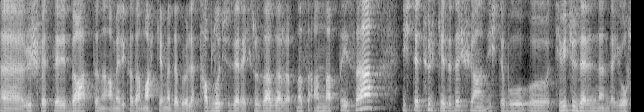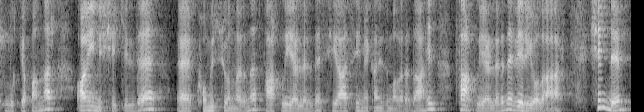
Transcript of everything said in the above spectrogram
e, rüşvetleri dağıttığını Amerika'da mahkemede böyle tablo çizerek Rıza Zarrab nasıl anlattıysa işte Türkiye'de de şu an işte bu e, Twitch üzerinden de yolsuzluk yapanlar aynı şekilde e, komisyonlarını farklı yerlere de siyasi mekanizmalara dahil farklı yerlere de veriyorlar. Şimdi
